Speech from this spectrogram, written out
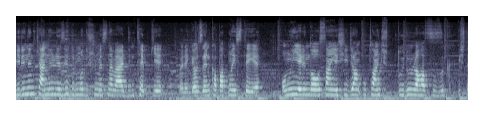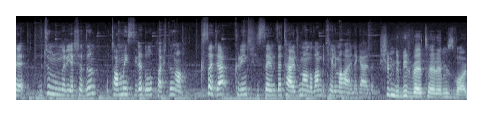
birinin kendini rezil duruma düşürmesine verdiğin tepki, böyle gözlerini kapatma isteği, onun yerinde olsan yaşayacağın utanç, duyduğun rahatsızlık, işte bütün bunları yaşadığın, utanma hissiyle dolup taştığın an. Kısaca cringe hislerimize tercüman olan bir kelime haline geldi. Şimdi bir VTR'miz var.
